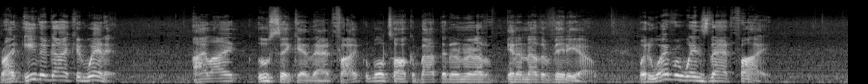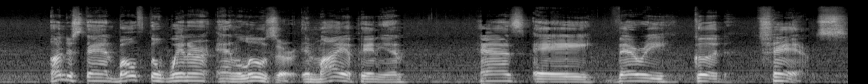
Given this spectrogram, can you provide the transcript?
right? Either guy could win it. I like Usyk in that fight, but we'll talk about that in another in another video. But whoever wins that fight, understand both the winner and loser, in my opinion, has a very good chance,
